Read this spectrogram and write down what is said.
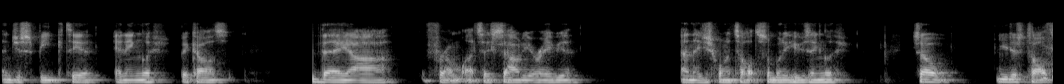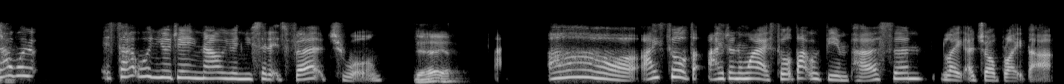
and just speak to you in English because they are from, let's say, Saudi Arabia, and they just want to talk to somebody who's English. So you just talk. Is that what? Is that what you're doing now? When you said it's virtual? Yeah, yeah. Oh, I thought that. I don't know why. I thought that would be in person, like a job like that.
